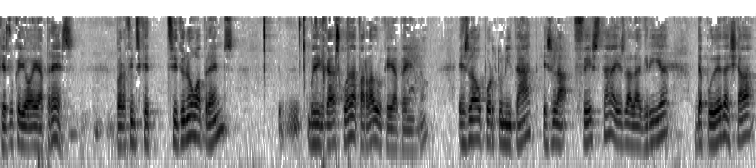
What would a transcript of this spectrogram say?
que és el que jo he après. Però fins que si tu no ho aprens vull dir que cadascú ha de parlar del que hi ha après no? és l'oportunitat és la festa, és l'alegria de poder deixar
